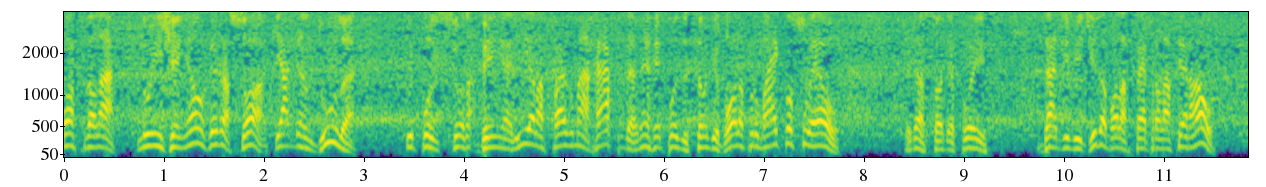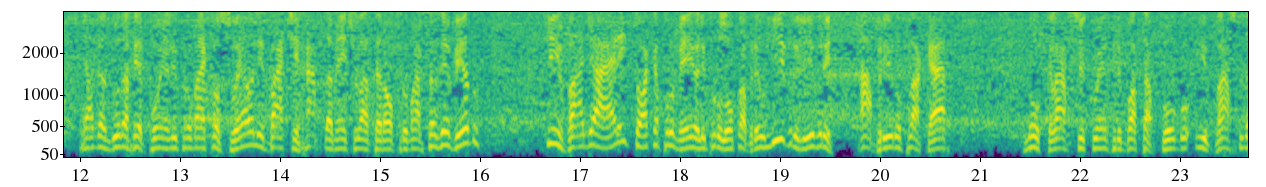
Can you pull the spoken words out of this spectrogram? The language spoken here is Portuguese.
mostra lá no Engenhão, veja só, que a Gandula se posiciona bem ali, ela faz uma rápida né, reposição de bola para o Michael Suel. Veja só, depois da dividida, a bola sai para a lateral. E a Gandula repõe ali para o Michael Suel, ele bate rapidamente o lateral para o Márcio Azevedo, que invade a área e toca para o meio ali para o Louco. Abreu, livre, livre, abrir o placar no clássico entre Botafogo e Vasco da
